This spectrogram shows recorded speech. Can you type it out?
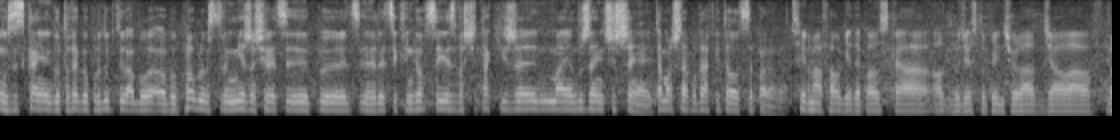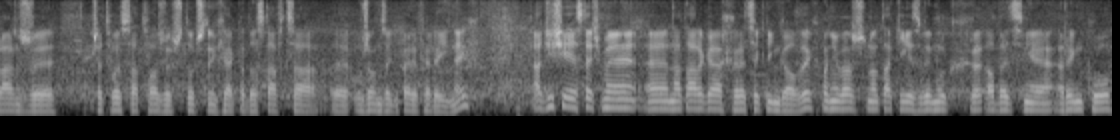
uzyskanie gotowego produktu albo, albo problem, z którym mierzą się recy, recy, recyklingowcy jest właśnie taki, że mają duże zanieczyszczenia i ta maszyna potrafi to odseparować. Firma VGD Polska od 25 lat działa w branży przetwórstwa tworzyw sztucznych jako dostawca e, urządzeń peryferyjnych, a dzisiaj jesteśmy na targach recyklingowych, ponieważ no, taki jest wymóg e, obecnie rynku,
